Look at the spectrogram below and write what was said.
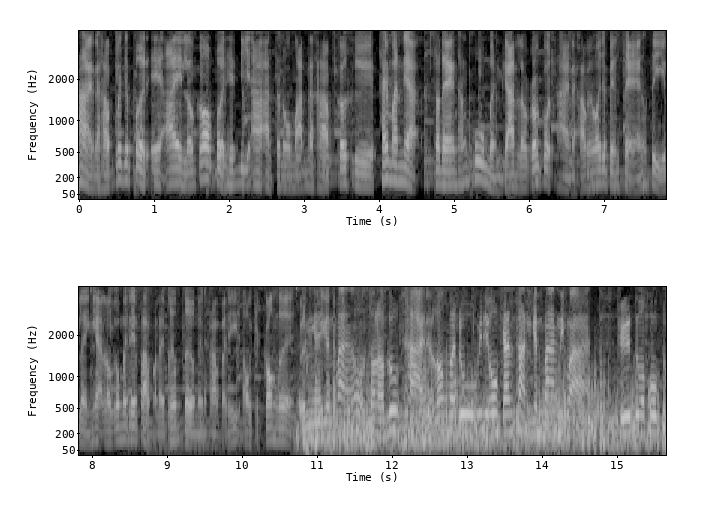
ถ่ายนะครับก็จะเปิด AI แล้วก็เปิด HDR อัตโนมัตินะครับก็คือให้มันเนี่ยแสดงทั้งคู่เหมือนกันแล้วก็กดถ่ายนะครับไม่ว่าจะเป็นแสงสีอะไรเงี้ยเราก็ไม่ได้ปรับอะไรเพิ่มเติมเลยนะครับอันนี้ออกจากกล้องเลยเป็นไงกันบ้างครับผมสำหรับรูปถ่ายเดี๋ยวลองมาดูวิดีโอการสั่นกันบ้างดีกว่า คือตัวโปโก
